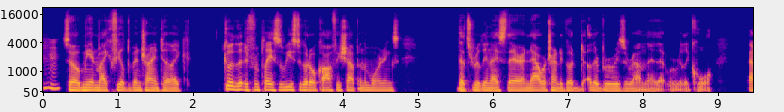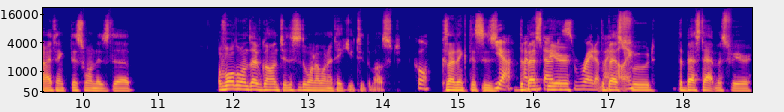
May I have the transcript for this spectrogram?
Mhm. So me and Mike Field have been trying to like go to the different places. We used to go to a coffee shop in the mornings. That's really nice there. And now we're trying to go to other breweries around there that were really cool. And I think this one is the of all the ones I've gone to, this is the one I want to take you to the most. Cool. Because I think this is Yeah. the I best beer, right up the best alley. food, the best atmosphere.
